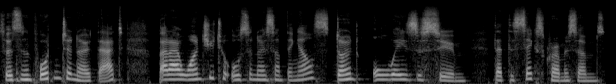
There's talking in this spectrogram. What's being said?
So it's important to note that, but I want you to also know something else. Don't always assume that the sex chromosomes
